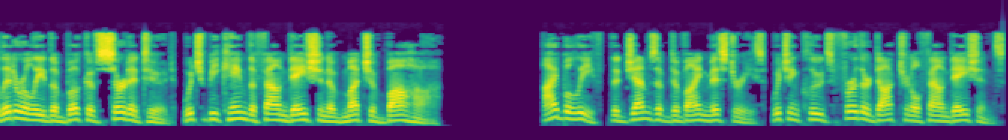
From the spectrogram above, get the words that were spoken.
literally the Book of Certitude, which became the foundation of much of Bahá'í belief, the Gems of Divine Mysteries, which includes further doctrinal foundations,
